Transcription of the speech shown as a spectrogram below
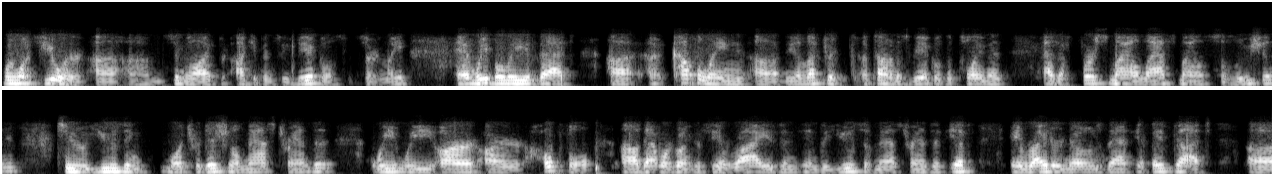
we want fewer um, single occupancy vehicles, certainly, and we believe that coupling the electric autonomous vehicle deployment as a first mile, last mile solution to using more traditional mass transit, we, we are, are hopeful uh, that we're going to see a rise in, in the use of mass transit if a rider knows that if they've got uh,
